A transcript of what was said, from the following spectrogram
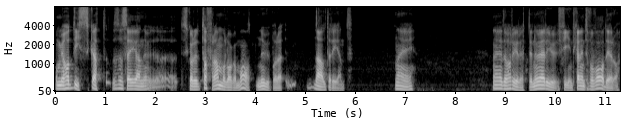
om jag har diskat så säger han Ska du ta fram och laga mat nu på det? När allt är rent? Nej. Nej det har du ju rätt i. Nu är det ju fint. Kan det inte få vara det då?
